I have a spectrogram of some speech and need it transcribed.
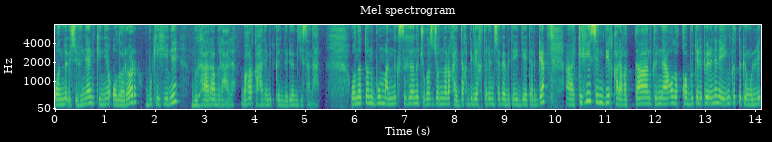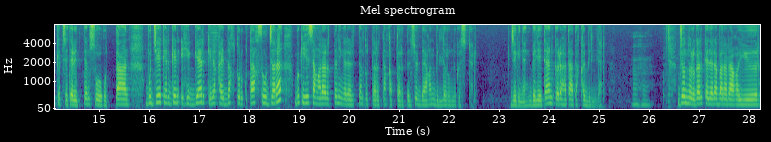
Онны үсүхүнен кини олорор бу кихини быхара бырары, бағар қаханамит көннөрүөм дей санан. Оннотон бу маннык сыгыны чугас жоннора хайдах билехтерин сөбөбүтей диетерге кихи бир карагаттан күннәгы локко бу телепөрүнөн эйин кытты көңүллүк кепсетериттен суугуттан бу же керген ихигер кини хайдах туруктаах сылжара бу кихи саңарарыттан иңерериттен туттарыттан каптарыттан сүрдәган биллер оны көстөр жегинен белетен көрө хата атакка биллер Жон нургар келере барарагайыр,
